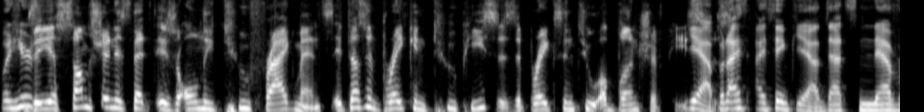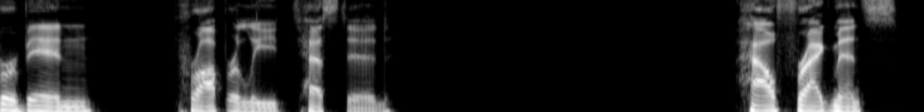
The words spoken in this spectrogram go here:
but here's the assumption is that there's only two fragments. It doesn't break in two pieces. It breaks into a bunch of pieces. Yeah, but I, I think yeah, that's never been properly tested. How fragments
